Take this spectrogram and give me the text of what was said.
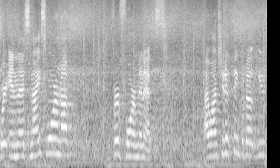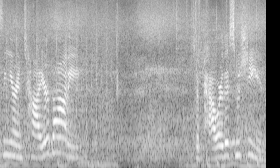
We're in this nice warm up for four minutes. I want you to think about using your entire body to power this machine.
